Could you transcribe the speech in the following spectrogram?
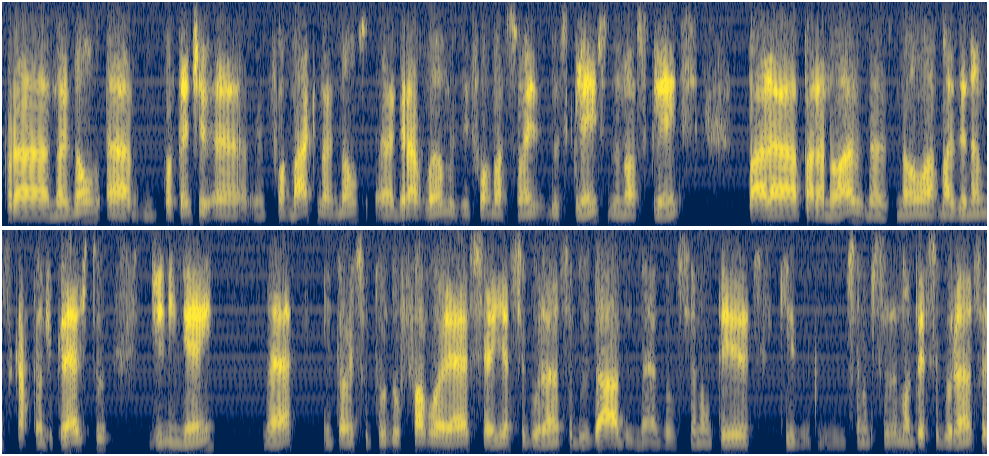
para nós não é importante é, informar que nós não é, gravamos informações dos clientes dos nossos clientes para para nós nós não armazenamos cartão de crédito de ninguém né então isso tudo favorece aí a segurança dos dados né você não ter que você não precisa manter segurança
